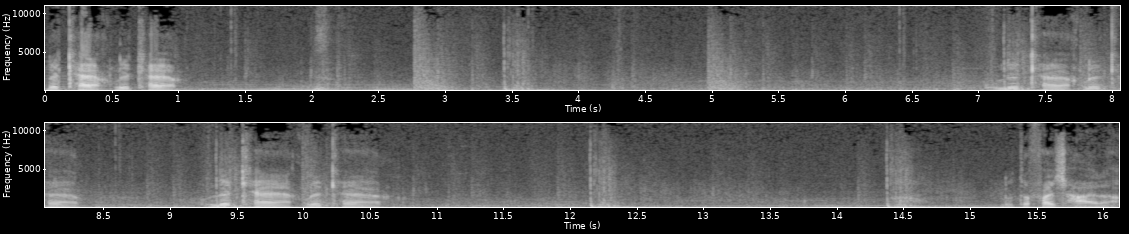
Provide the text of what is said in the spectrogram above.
เรียกแขก เรียกแขก เรียกแขกเรียกแขกเรียกแขกเรียกแขกเราจะไฟฉายแล้ว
